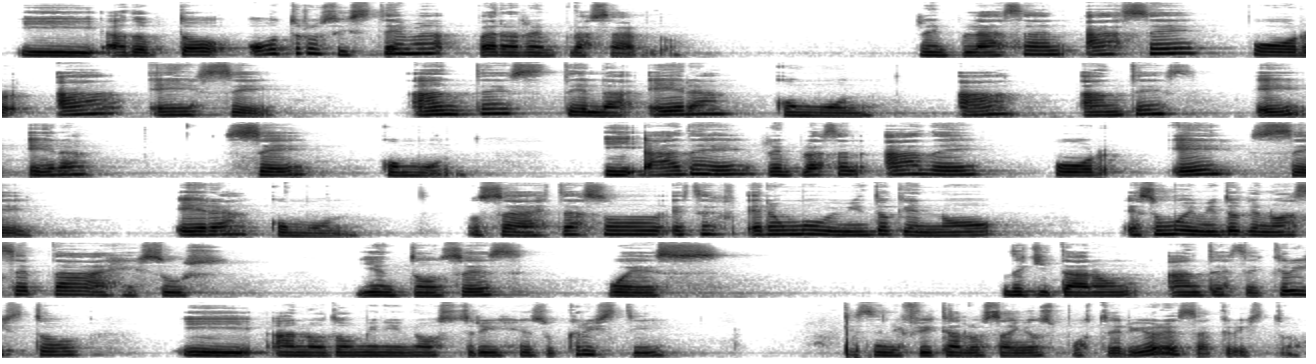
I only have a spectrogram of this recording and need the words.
y adoptó otro sistema para reemplazarlo. Reemplazan AC por AEC, antes de la era común. A antes, E era, C común. Y AD reemplazan AD por EC, era común. O sea, estas son, este era un movimiento que no, es un movimiento que no acepta a Jesús. Y entonces, pues, le quitaron antes de Cristo y Anno Domini Nostri Jesucristi, que significa los años posteriores a Cristo.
